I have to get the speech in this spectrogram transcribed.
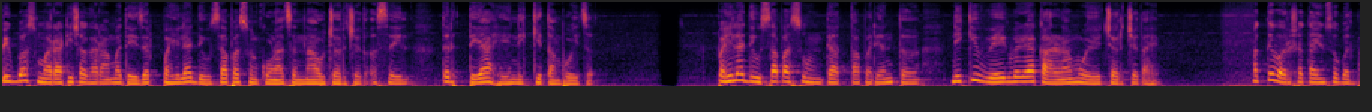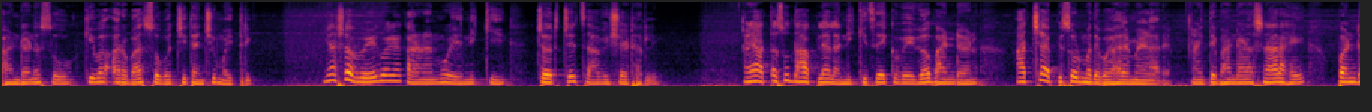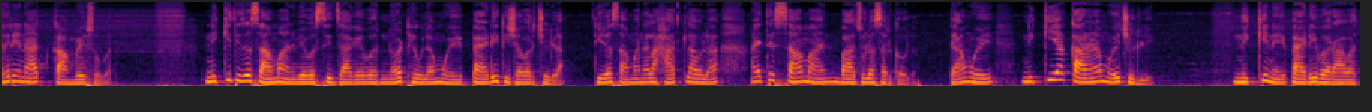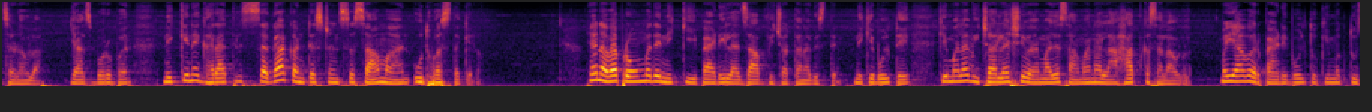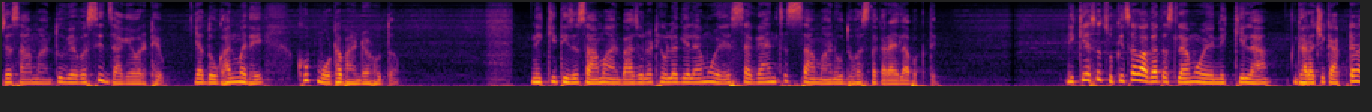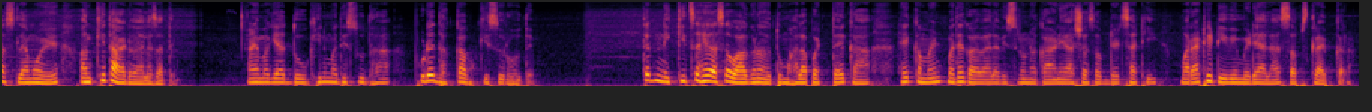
Big boss मराठीच्या घरामध्ये जर पहिल्या दिवसापासून कोणाचं नाव चर्चेत असेल तर ते आहे निक्की तांबोळीचं. पहिल्या दिवसापासून ते आत्तापर्यंत निक्की वेगवेगळ्या कारणामुळे चर्चेत आहे. मग ते वर्षाताईंसोबत भांडण असो किंवा अरबाजसोबतची त्यांची मैत्री. या अशा वेगवेगळ्या कारणांमुळे निक्की चर्चेचा विषय ठरली. आणि आतासुद्धा आपल्याला निक्कीचं एक वेगळं भांडण आजच्या एपिसोडमध्ये बघायला मिळणार आहे. आणि ते भांडण असणार आहे पंढरीनाथ कांबळेसोबत. निक्की तिचं सामान व्यवस्थित जागेवर न ठेवल्यामुळे पॅडी तिच्यावर चिडला. तिच्या सामानाला हात लावला आणि ते सामान बाजूला सरकवलं. त्यामुळे निक्की या कारणामुळे चिडली. निक्कीने पॅडीवर आवाज चढवला. याचबरोबर निक्कीने घरातील सगळ्या कंटेस्टंट्सचं सामान उद्ध्वस्त केलं. या नव्या प्रोमोमध्ये निक्की पॅडीला जाब विचारताना दिसते. निक्की बोलते की मला विचारल्याशिवाय माझ्या सामानाला हात कसा लावला? मग यावर पॅडी बोलतो की मग तुझं सामान तू व्यवस्थित जागेवर ठेव. या दोघांमध्ये खूप मोठं भांडण होतं. निक्की तिचं सामान बाजूला ठेवलं गेल्यामुळे सगळ्यांचंच सामान उद्ध्वस्त करायला बघते. निक्की असं चुकीचं वागत असल्यामुळे निक्कीला घराची कॅप्टन असल्यामुळे अंकिता आडवायला जाते. आणि मग या दोघींमध्ये सुद्धा पुढे धक्काबुक्की सुरू होते. तर निक्कीचं हे असं वागणं तुम्हाला पटतंय का? हे कमेंटमध्ये कळवायला विसरू नका आणि अशाच अपडेटसाठी मराठी टी व्ही मीडियाला सबस्क्राईब करा.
